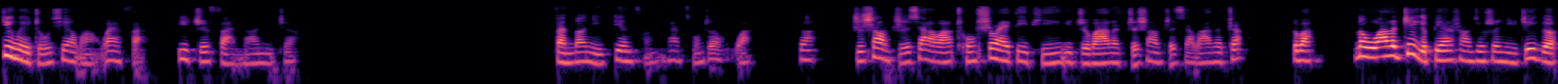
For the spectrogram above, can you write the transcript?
定位轴线往外反，一直反到你这，反到你垫层。你看，从这挖，对吧？直上直下挖，从室外地平一直挖了直上直下挖到这儿，对吧？那挖了这个边上，就是你这个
